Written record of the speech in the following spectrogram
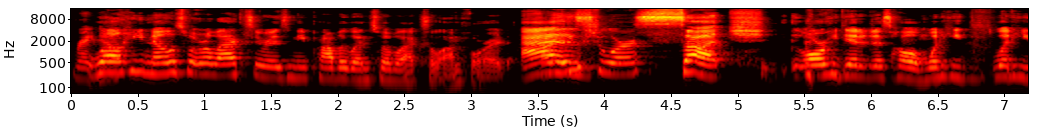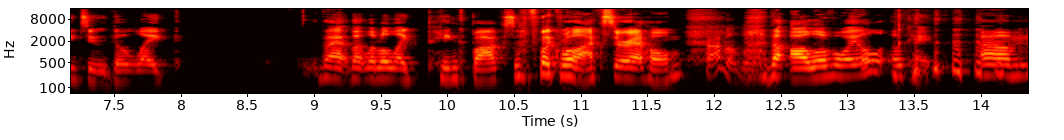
right well, now. he knows what relaxer is, and he probably went to a black salon for it. Are As you sure? such, or he did it at his home. What he what he do? The like that that little like pink box of like relaxer at home. Probably. The olive oil. Okay. um,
